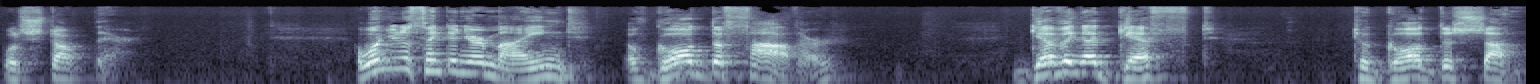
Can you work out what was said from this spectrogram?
We'll stop there. I want you to think in your mind of God the Father giving a gift to God the Son.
